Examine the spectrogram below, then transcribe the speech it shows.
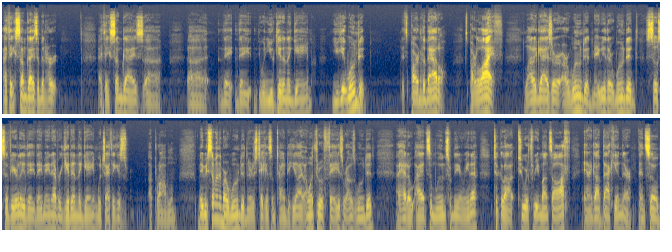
I think some guys have been hurt. I think some guys, uh, uh, they they when you get in a game, you get wounded. It's part of the battle. It's part of life. A lot of guys are, are wounded. Maybe they're wounded so severely they, they may never get in the game, which I think is a problem. Maybe some of them are wounded and they're just taking some time to heal. I, I went through a phase where I was wounded. I had a, I had some wounds from the arena. Took about two or three months off, and I got back in there. And so,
